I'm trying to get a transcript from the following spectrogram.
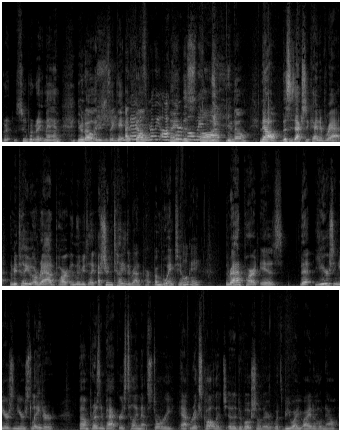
super great man," you know, and he's just like, hey, "I felt really I had awkward this moment." thought," you know. Now, this is actually kind of rad. Let me tell you a rad part, and let me tell you, I shouldn't tell you the rad part, but I'm going to. Okay. The rad part is that years and years and years later, um, President Packer is telling that story at Ricks College at a devotional there, what's BYU Idaho now.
